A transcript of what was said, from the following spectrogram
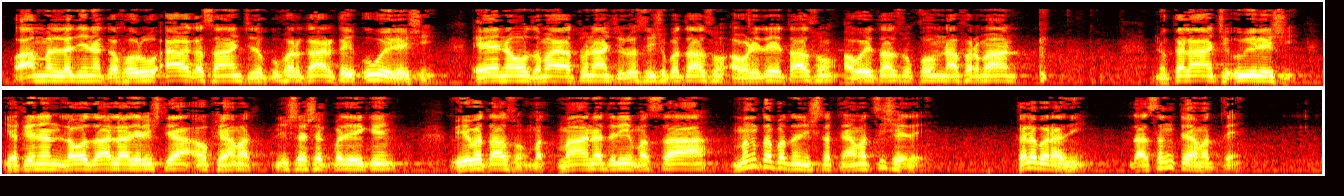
واما الذين كفروا اغسان چې کفر کار کوي او ویل شي اے نو زمایاتنا چې رسی شپ تاسو او دې تاسو او تاسو قوم نافرمان نو کلا چې ویل شي یقینا لو زال د رښتیا او قیامت نشه شک پدې کې وی وتا سو ما ندری مسا من ته پته نشته قیامت څه شی دی کله برازي دا څنګه قیامت دی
